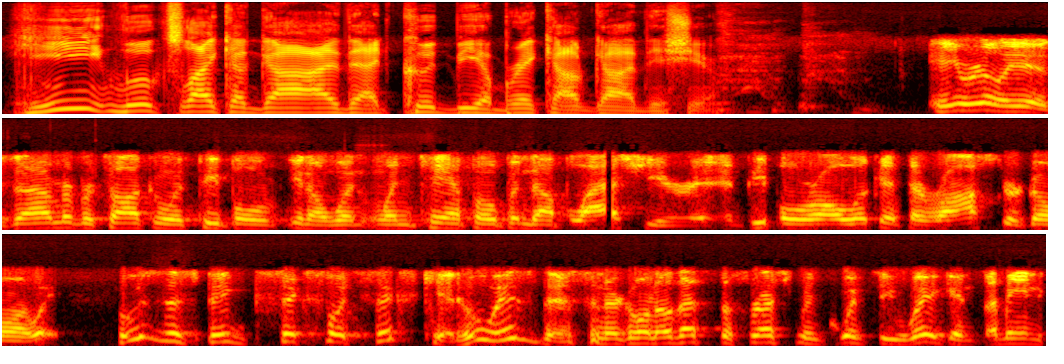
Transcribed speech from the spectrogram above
He looks like a guy that could be a breakout guy this year. He really is. I remember talking with people, you know, when when camp opened up last year, and people were all looking at the roster, going, "Wait, who's this big six foot six kid? Who is this? And they're going, oh, that's the freshman Quency Wiggins. I mean,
